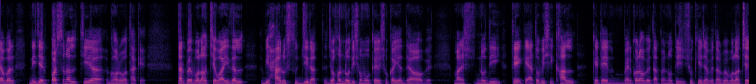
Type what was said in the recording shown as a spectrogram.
آپ چڑیا گھر تھا بلا ہوں وا اِد الحار سجرات جہاں ندیسم کے شکایا دیا مدی ات بس خال کٹے بر کر ندی شکیے جاپے بلا ہوں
